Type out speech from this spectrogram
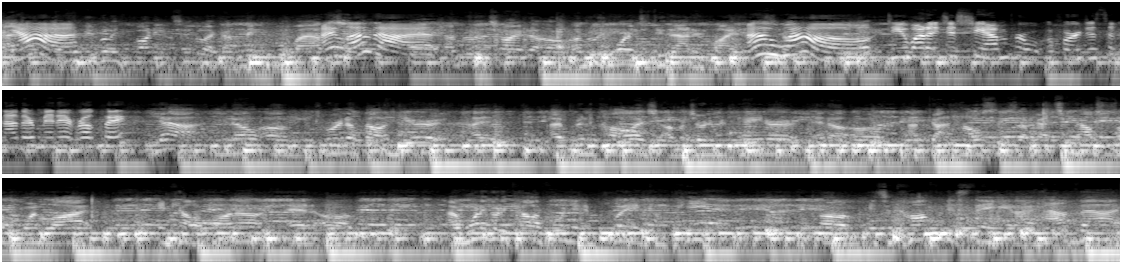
Yeah. I, I can be really funny too. Like I make people laugh. I So love that. I'm really trying to. Um, I'm really wanting to do that in life. Oh, wow. Do you want to just jam for, for just another minute real quick? Yeah, you know, um, growing up out here, I, I've been to college. I'm a journeyman painter, and uh, um, I've got houses. I've got two houses on one lot in California, and um, I want to go to California and play and compete. Um, it's a confidence thing, and I have that,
